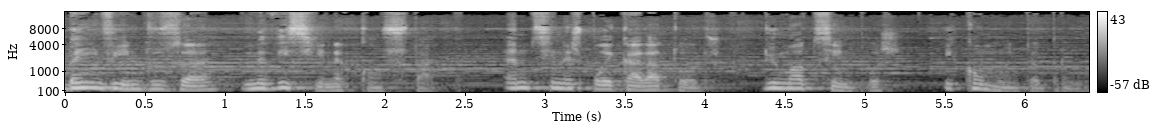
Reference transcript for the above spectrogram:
Bem-vindos a Medicina com Sotaque. A medicina explicada a todos, de um modo simples e com muita pronúncia.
